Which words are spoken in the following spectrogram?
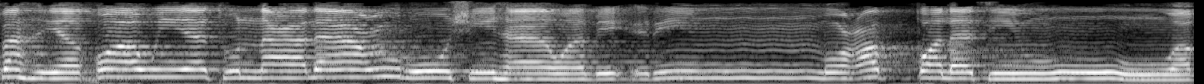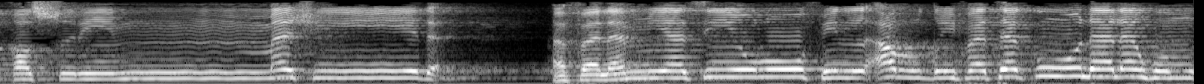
فهي خاوية على عروشها وبئر معطلة وقصر مشيد. أفلم يسيروا في الأرض فتكون لهم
